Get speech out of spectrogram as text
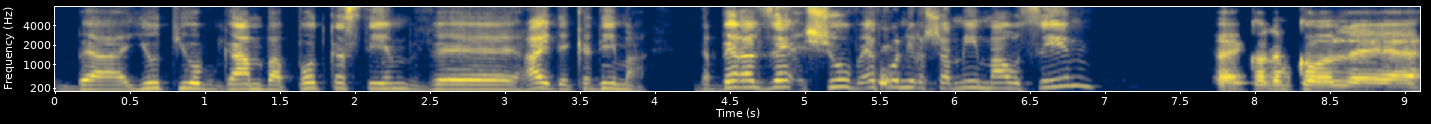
ביוטיוב, גם בפודקאסטים, והיידה, קדימה. דבר על זה, שוב, איפה נרשמים, מה עושים? אה, קודם כל, אה,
